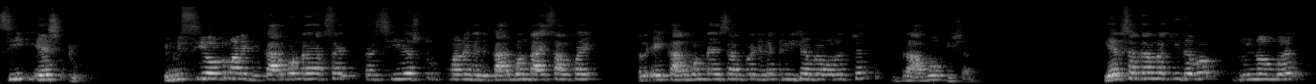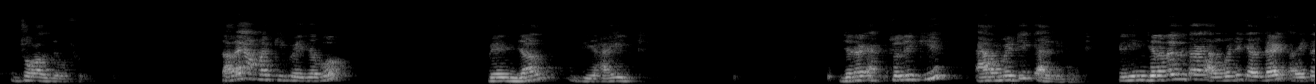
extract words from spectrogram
সিএস টু এমনি সিও টু মানে কি? কার্বন ডাই অক্সাইড তাহলে সিএস টু মানে কি? কার্বন ডাই সালফাইড তাহলে এই কার্বন ডাই সালফাইড এটা কি হিসাবে ব্যবহার হচ্ছে? দ্রাবক হিসাবে। এর সাথে আমরা কি দেব? দুই নম্বরে জল দেব শুধু। তাহলে আমরা কি পেয়ে যাব বেঞ্জাল ডিহাইড যেটা অ্যাকচুয়ালি কি? অ্যারোমেটিক অ্যালডিহাইড ইন জেনারেল এটা অ্যারোমেটিক অ্যালডিহাইড আর এটা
